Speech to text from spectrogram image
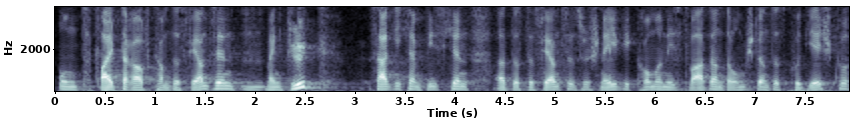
und bald darauf kam das Fernsehen. Mhm. Mein Glück, sage ich ein bisschen, äh, dass das Fernsehen so schnell gekommen ist, war dann der Umstand, dass Kurt Jeschko,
